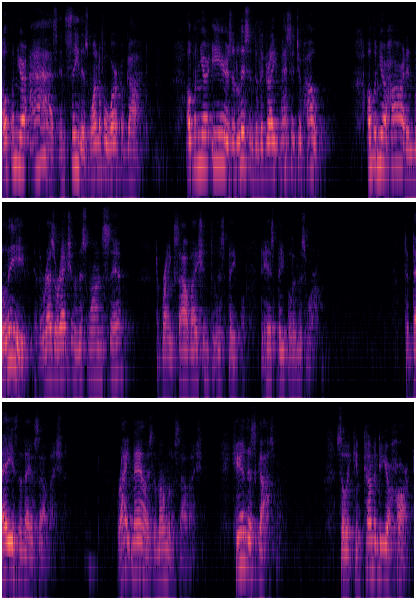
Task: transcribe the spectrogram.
Open your eyes and see this wonderful work of God. Open your ears and listen to the great message of hope. Open your heart and believe in the resurrection of this one sent to bring salvation to this people, to his people in this world. Today is the day of salvation. Right now is the moment of salvation. Hear this gospel so it can come into your heart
